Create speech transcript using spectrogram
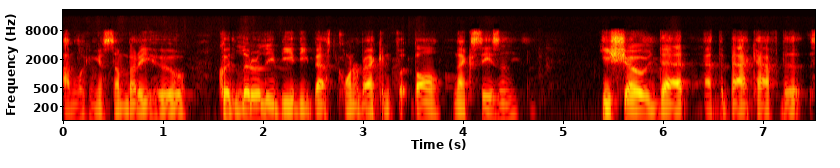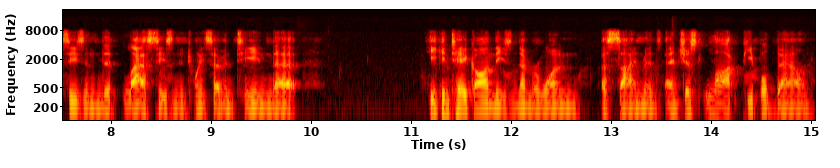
I'm looking at somebody who could literally be the best cornerback in football next season. he showed that at the back half of the season, last season in 2017, that he can take on these number one assignments and just lock people down.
